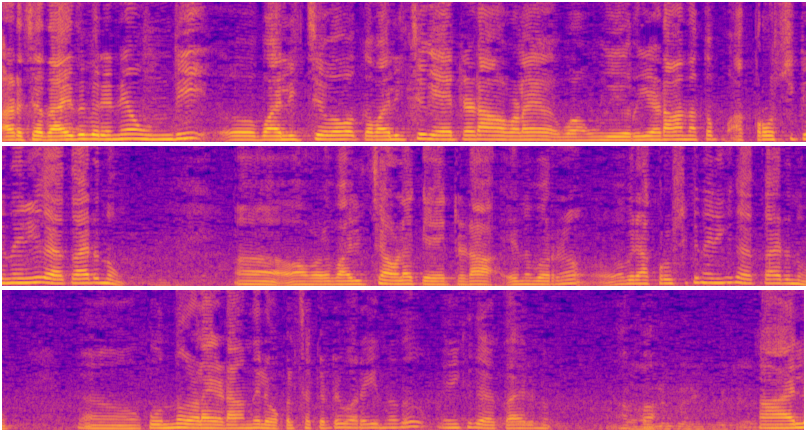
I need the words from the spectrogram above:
അടച്ചത് അതായത് ഇവരെന്നെ ഉന്തി വലിച്ച് വലിച്ച് കയറ്റടാ അവളെ എറിയടാ എന്നൊക്കെ ആക്രോശിക്കുന്ന എനിക്ക് കേൾക്കായിരുന്നു അവൾ വലിച്ച് അവളെ കയറ്റടാ എന്ന് പറഞ്ഞു അവർ ആക്രോശിക്കുന്ന എനിക്ക് കേൾക്കായിരുന്നു. കൊന്നുകളയടാ കൊന്നു കളയടാന്ന് ലോക്കൽ സെക്രട്ടറി പറയുന്നത് എനിക്ക് കേൾക്കായിരുന്നു. അപ്പം കാൽ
